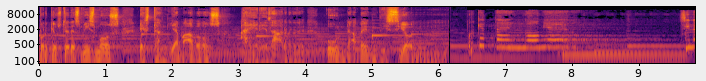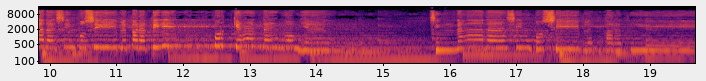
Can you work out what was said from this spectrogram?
porque ustedes mismos están llamados a heredar una bendición. ¿Por qué tengo miedo? Si nada es imposible para ti, ¿por qué tengo miedo? Si nada es imposible para ti.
